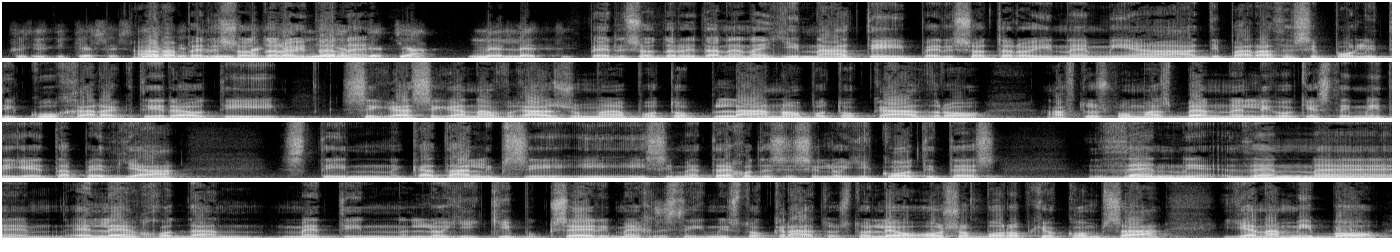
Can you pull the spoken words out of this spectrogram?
φοιτητικές αισθήσεις. Άρα περισσότερο ήταν, τέτοια μελέτη. Περισσότερο ήταν ένα γυνάτι, περισσότερο είναι μια αντιπαράθεση πολιτικού χαρακτήρα ότι σιγά σιγά να βγάζουμε από το πλάνο, από το κάδρο αυτούς που μας μπαίνουν λίγο και στη μύτη γιατί τα παιδιά στην κατάληψη, οι, οι συμμετέχοντες, οι συλλογικότητες δεν, δεν ε, ελέγχονταν με την λογική που ξέρει μέχρι στιγμής το κράτος. Το λέω όσο μπορώ πιο κομψά για να μην πω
